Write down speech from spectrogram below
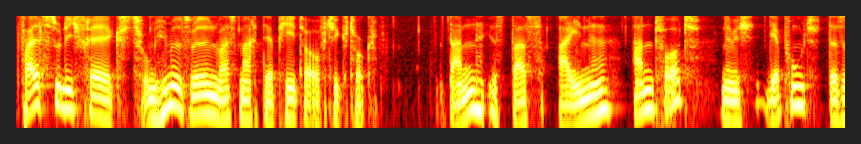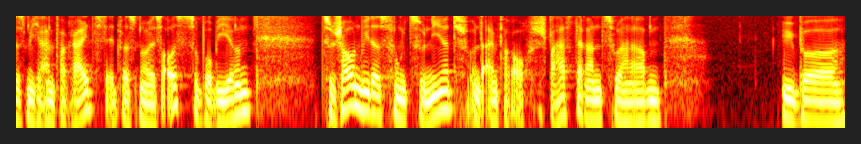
Falls du dich fragst, um Himmels Willen, was macht der Peter auf TikTok? Dann ist das eine Antwort, nämlich der Punkt, dass es mich einfach reizt, etwas Neues auszuprobieren, zu schauen, wie das funktioniert und einfach auch Spaß daran zu haben, über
